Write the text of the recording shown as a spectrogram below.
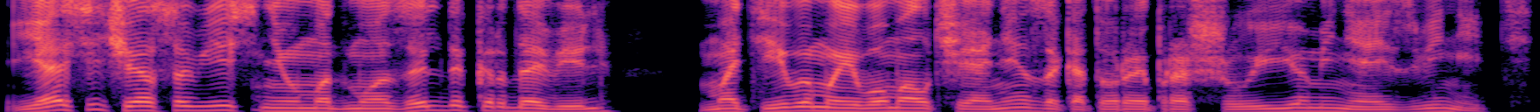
Я сейчас объясню мадмуазель де Кардавиль мотивы моего молчания, за которое прошу ее меня извинить,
